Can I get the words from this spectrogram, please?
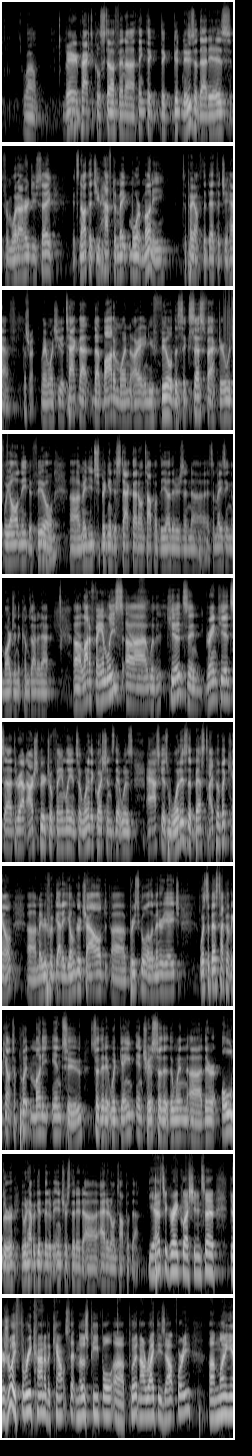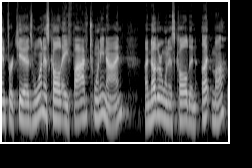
Wow. Very practical stuff. And I think the, the good news of that is, from what I heard you say, it's not that you have to make more money to pay off the debt that you have. That's right. I mean, once you attack that, that bottom one, all right, and you feel the success factor, which we all need to feel, mm-hmm. um, and you just begin to stack that on top of the others, and uh, it's amazing the margin that comes out of that. Uh, a lot of families uh, with kids and grandkids uh, throughout our spiritual family. And so, one of the questions that was asked is what is the best type of account? Uh, maybe if we've got a younger child, uh, preschool, elementary age, what's the best type of account to put money into so that it would gain interest so that the, when uh, they're older it would have a good bit of interest that it uh, added on top of that yeah that's a great question and so there's really three kind of accounts that most people uh, put and i'll write these out for you money in for kids one is called a 529 Another one is called an UTMA.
